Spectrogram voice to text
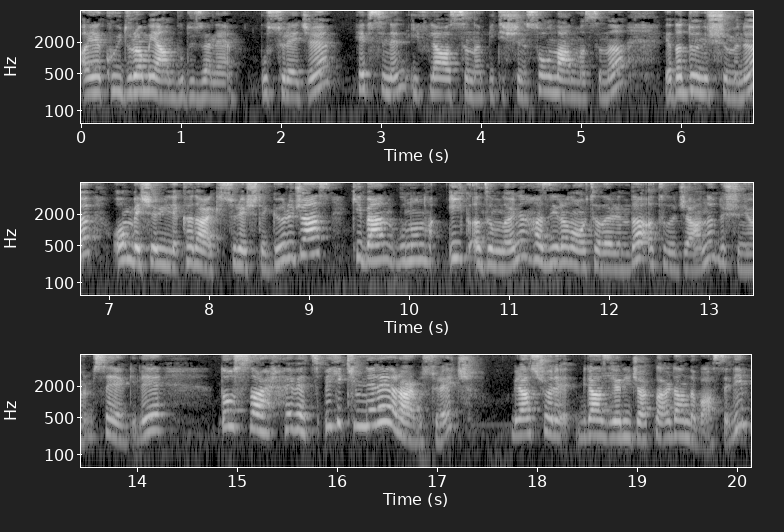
ayak uyduramayan bu düzene, bu sürece hepsinin iflasını, bitişini, sonlanmasını ya da dönüşümünü 15 Eylül'e kadarki süreçte göreceğiz ki ben bunun ilk adımlarının Haziran ortalarında atılacağını düşünüyorum sevgili dostlar. Evet, peki kimlere yarar bu süreç? Biraz şöyle biraz yarayacaklardan da bahsedeyim.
